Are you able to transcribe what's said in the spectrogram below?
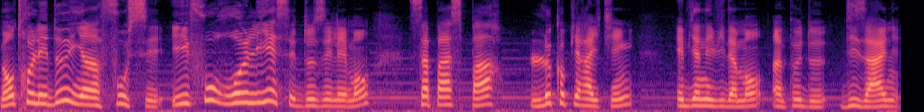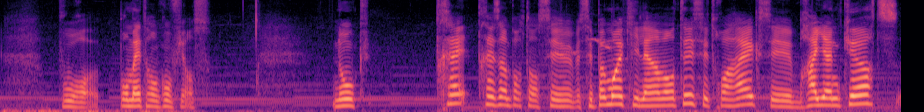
mais entre les deux il y a un fossé. Et il faut relier ces deux éléments, ça passe par le copywriting et bien évidemment un peu de design pour, pour mettre en confiance. Donc très très important, c'est pas moi qui l'ai inventé ces trois règles, c'est Brian Kurtz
